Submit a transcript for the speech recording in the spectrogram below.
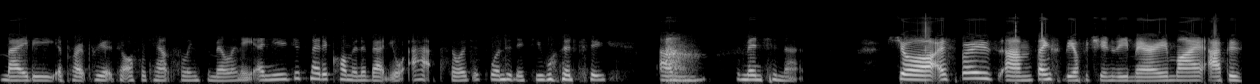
may be appropriate to offer counselling for Melanie, and you just made a comment about your app. So I just wondered if you wanted to um, to mention that. Sure. I suppose, um, thanks for the opportunity, Mary. My app is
